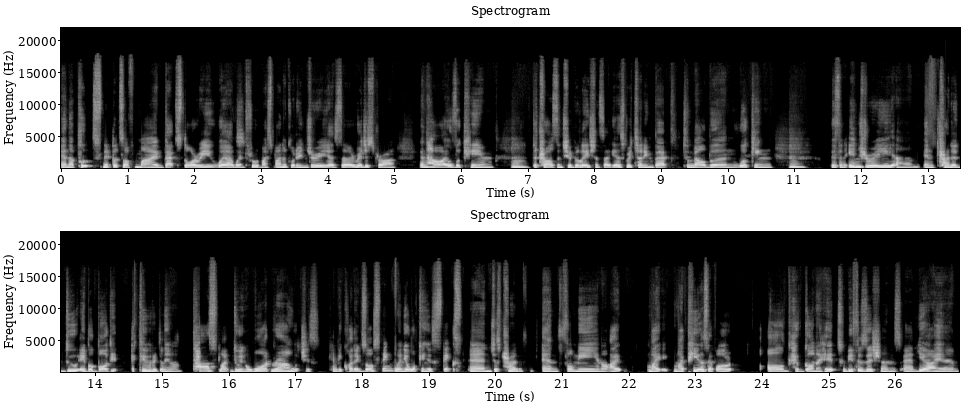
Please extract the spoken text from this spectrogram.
And I put snippets of my backstory where I went through my spinal cord injury as a registrar and Mm. how I overcame Mm. the trials and tribulations, I guess, returning back to Melbourne, working Mm. with an injury um, and trying to do able bodied activity, Mm. you know, tasks like doing a ward round, which is can be quite exhausting when you're walking with sticks, and just trying. And for me, you know, I my my peers have all all have gone ahead to be physicians, and here I am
